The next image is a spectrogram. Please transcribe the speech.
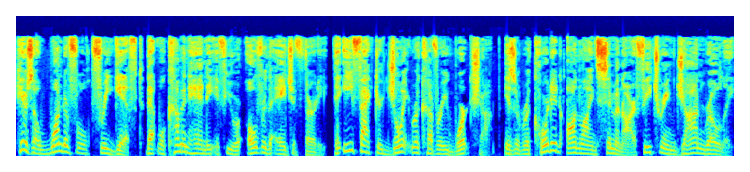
here's a wonderful free gift that will come in handy if you are over the age of 30. The eFactor Joint Recovery Workshop is a recorded online seminar featuring John Rowley,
